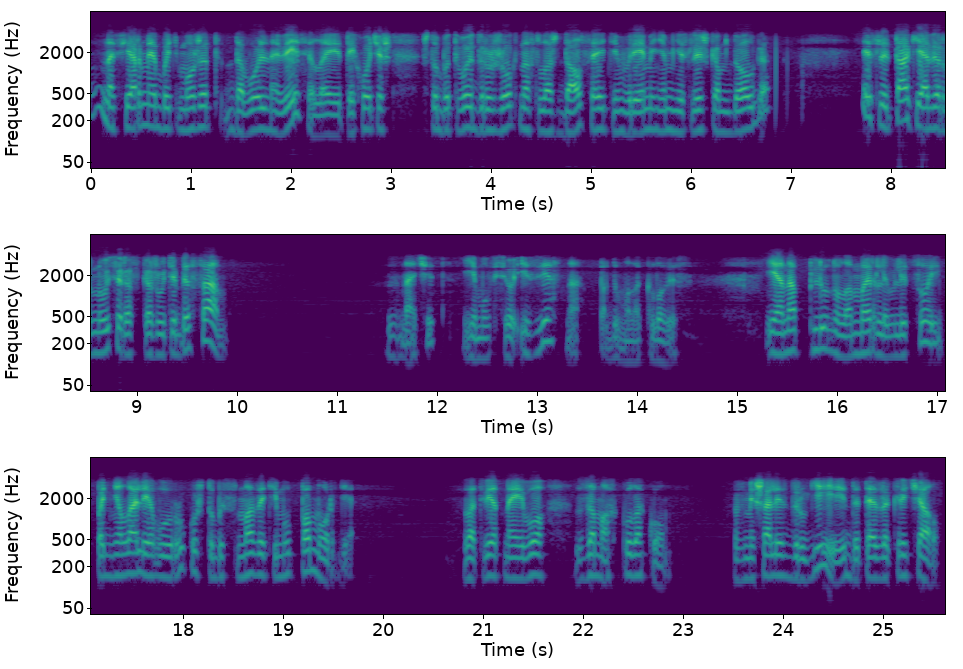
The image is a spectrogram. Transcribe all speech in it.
На ферме, быть может, довольно весело, и ты хочешь, чтобы твой дружок наслаждался этим временем не слишком долго? Если так, я вернусь и расскажу тебе сам». «Значит, ему все известно», — подумала Кловис. И она плюнула Мерли в лицо и подняла левую руку, чтобы смазать ему по морде. В ответ на его замах кулаком. Вмешались другие, и ДТ закричал.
